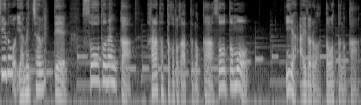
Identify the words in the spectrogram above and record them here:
けど、やめちゃうって、相当なんか腹立ったことがあったのか、相当もう、いいや、アイドルは、と思ったのか、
